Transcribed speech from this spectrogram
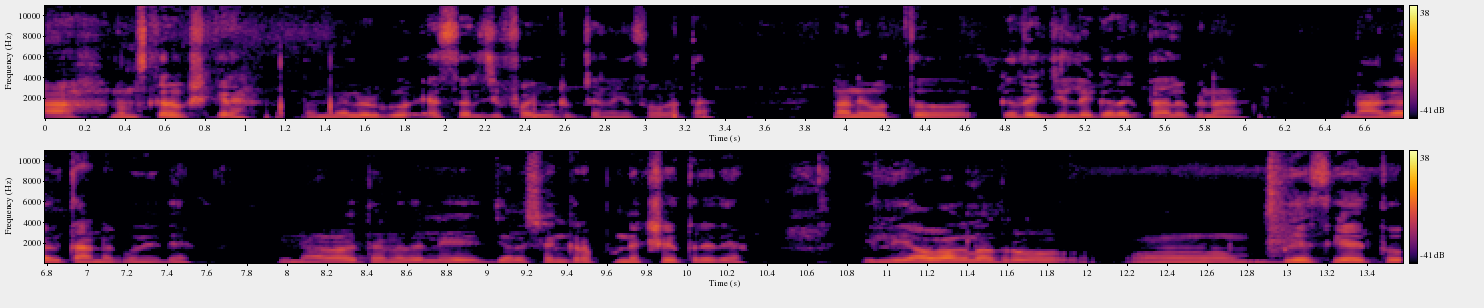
ನಮಸ್ಕಾರ ವೀಕ್ಷಕರೇ. ತಮ್ಮೆಲ್ಲರಿಗೂ S R G five YouTube ಚಾನಲ್ಗೆ ಸ್ವಾಗತ. ನಾನು ಇವತ್ತು ಗದಗ ಜಿಲ್ಲೆ ಗದಗ ತಾಲೂಕಿನ ನಾಗಾವಿ ತಾಂಡಕ್ಕೆ ಬಂದಿದ್ದೆ. ಈ ನಾಗಾವಿ ತಾಂಡದಲ್ಲಿ ಜಲಶಂಕರ ಪುಣ್ಯಕ್ಷೇತ್ರ ಇದೆ. ಇಲ್ಲಿ ಯಾವಾಗಲಾದರೂ ಬೇಸಿಗೆ ಆಯಿತು,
